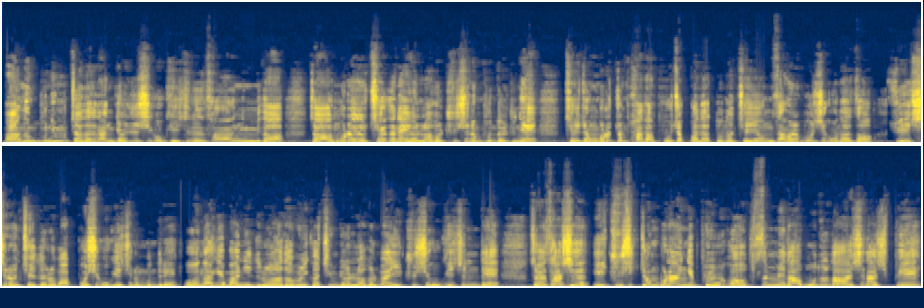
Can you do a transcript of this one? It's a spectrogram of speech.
많은 문의 문자들 남겨주시고 계시는 상황입니다. 자, 아무래도 최근에 연락을 주시는 분들 중에 제 정보를 좀 받아 보셨거나 또는 제 영상을 보시고 나서 수익 실현 제대로 맛보시고 계시는 분들이 워낙에 많이 늘어나다 보니까 지금 연락을 많이 주시고 계시는데, 자, 사실 이 주식 정보라는 게 별거 없습니다. 모두 다 아시다시피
